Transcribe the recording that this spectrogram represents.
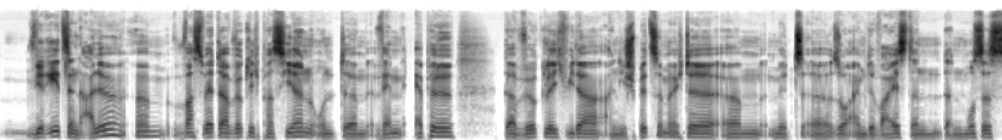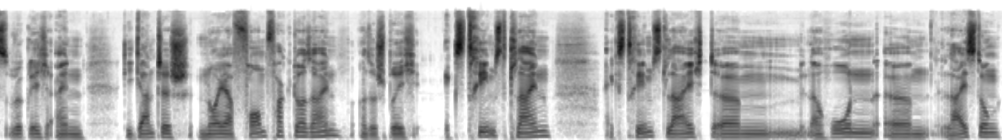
Wir rätseln alle, ähm, was wird da wirklich passieren und wenn Apple da wirklich wieder an die Spitze möchte ähm, mit äh, so einem Device, dann, dann muss es wirklich ein gigantisch neuer Formfaktor sein, also sprich extremst klein, extremst leicht, ähm, mit einer hohen ähm, Leistung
